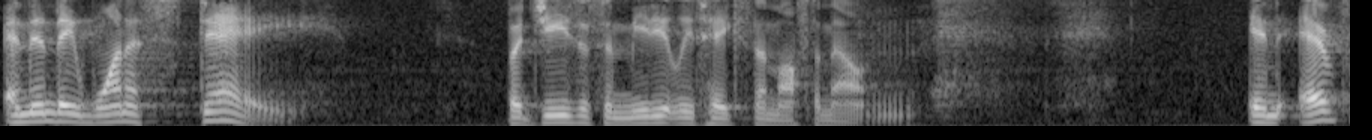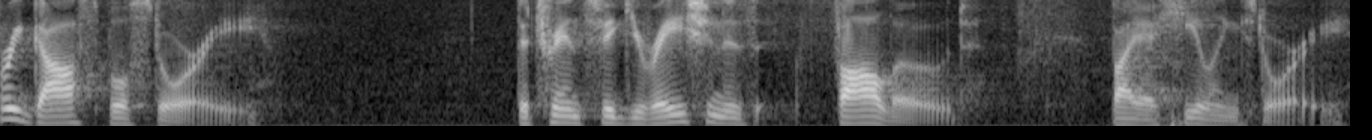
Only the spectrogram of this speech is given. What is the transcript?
And then they want to stay. But Jesus immediately takes them off the mountain. In every gospel story, the transfiguration is followed by a healing story.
